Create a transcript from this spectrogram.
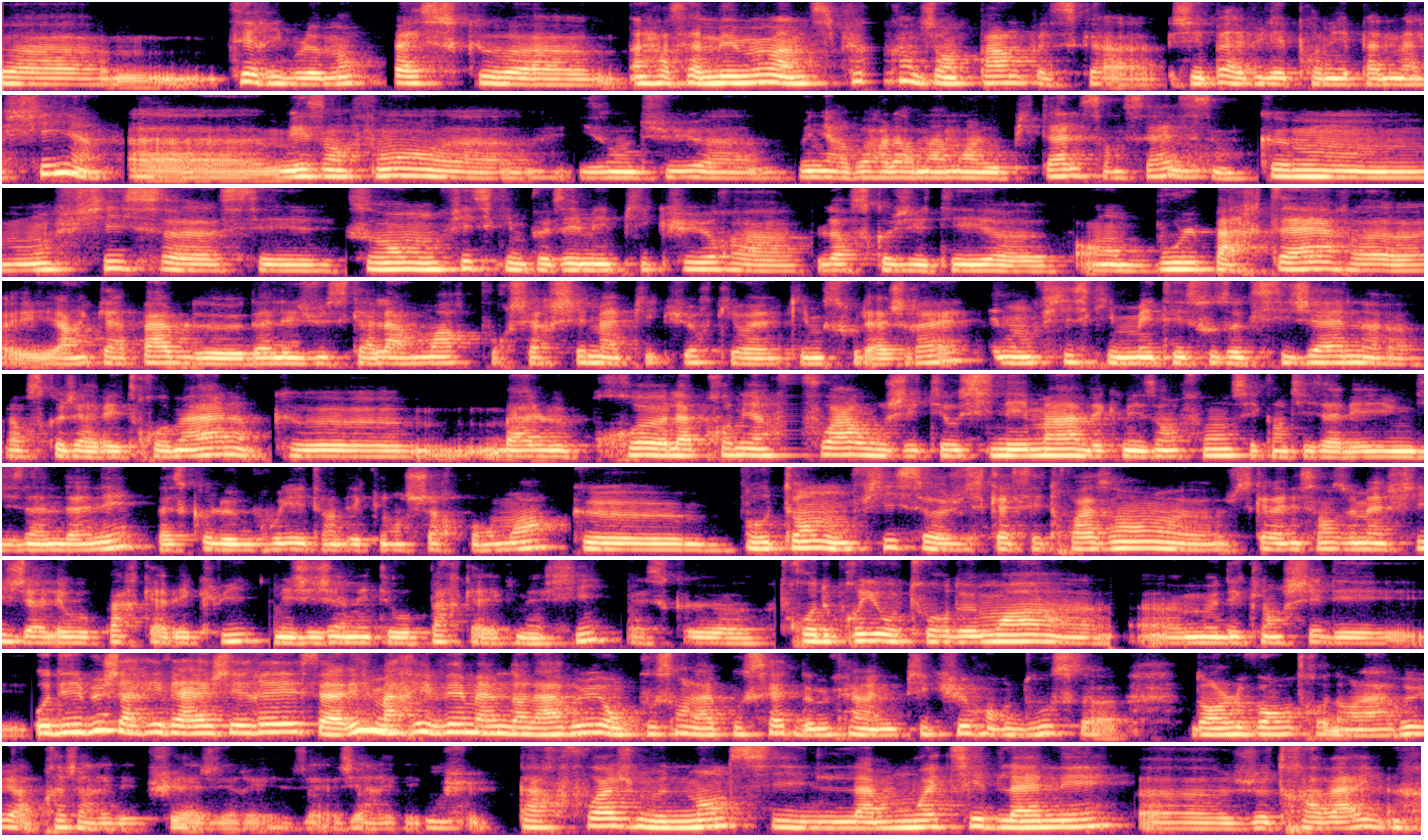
terriblement parce que euh, alors ça m'émeut un petit peu quand j'en parle parce que j'ai pas vu les premiers pas de ma fille. Euh, mes enfants, euh, ils ont dû venir voir leur maman à l'hôpital sans cesse. Mmh. Que mon, fils, c'est souvent mon fils qui me faisait mes piqûres lorsque j'étais en boule par terre et incapable d'aller jusqu'à l'armoire pour chercher ma piqûre qui, me soulagerait. Et mon fils qui me mettait sous oxygène lorsque j'avais trop mal. Que bah, la première fois où j'étais au cinéma avec mes enfants, c'est quand ils avaient une dizaine d'années, parce que le bruit est un déclencheur pour moi. Que autant mon fils, jusqu'à ses trois ans, euh, jusqu'à la naissance de ma fille, j'allais au parc avec lui, mais j'ai jamais été au parc avec ma fille parce que trop de bruit autour de moi euh, euh, me déclenchait des. Au début, j'arrivais à gérer, ça il m'arrivait même dans la rue en poussant la poussette de me faire une piqûre en douce dans le ventre dans la rue. Après, j'arrivais plus à gérer, j'y arrivais plus. Parfois, je me demande si la moitié de l'année, euh, je travaille.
